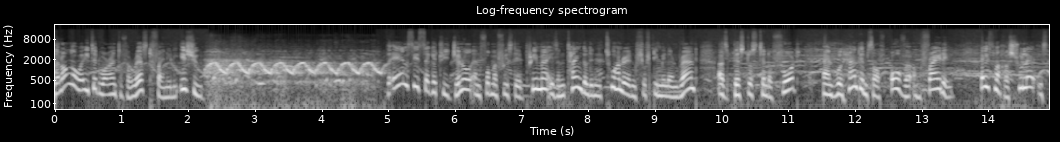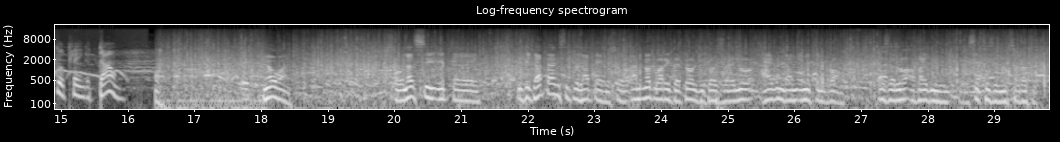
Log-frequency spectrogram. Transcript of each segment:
The long-awaited warrant of arrest finally issued. The ANC Secretary General and former Free State Premier is entangled in a 250 million rand asbestos tender fraud and will hand himself over on Friday. Ace Magashule is still playing it down. No one. So let's see if, uh, if it happens, it will happen. So I'm not worried at all because I know I haven't done anything wrong as a law-abiding citizen of South Africa.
